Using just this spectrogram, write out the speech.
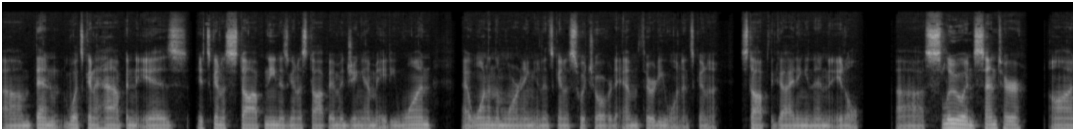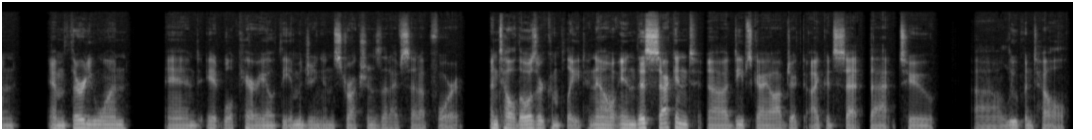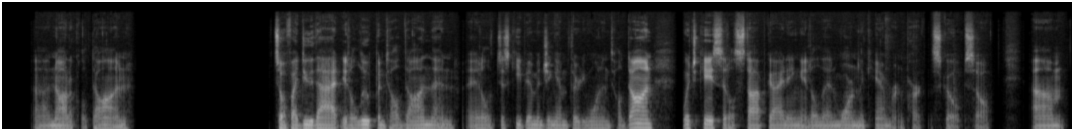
Um, then what's going to happen is it's going to stop, Nina's going to stop imaging M81 at 1 in the morning and it's going to switch over to M31. It's going to stop the guiding and then it'll uh, slew and center on M31 and it will carry out the imaging instructions that I've set up for it until those are complete. Now, in this second uh, deep sky object, I could set that to uh, loop until uh, nautical dawn. So if I do that, it'll loop until dawn, then it'll just keep imaging M31 until dawn, which case it'll stop guiding, it'll then warm the camera and park the scope. So um,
